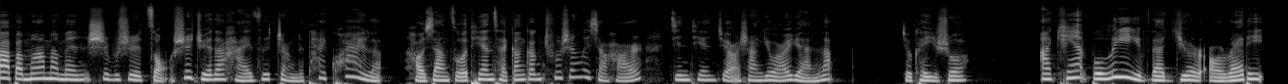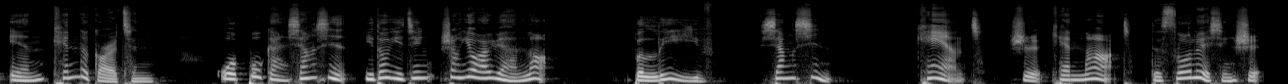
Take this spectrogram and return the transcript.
爸爸妈妈们是不是总是觉得孩子长得太快了，好像昨天才刚刚出生的小孩，今天就要上幼儿园了？就可以说：“I can't believe that you're already in kindergarten。”我不敢相信你都已经上幼儿园了。Believe，相信。Can't 是 cannot 的缩略形式。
